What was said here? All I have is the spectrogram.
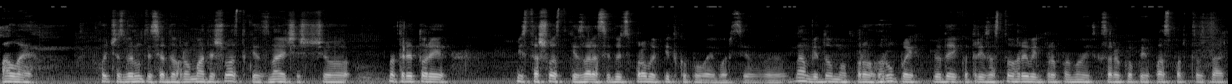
Але хочу звернутися до громади Шостки, знаючи, що на території міста Шостки зараз йдуть спроби підкупу виборців. Е, Нам відомо про групи людей, котрі за 100 гривень пропонують ксерокопію паспорта здати,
